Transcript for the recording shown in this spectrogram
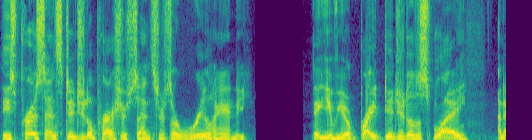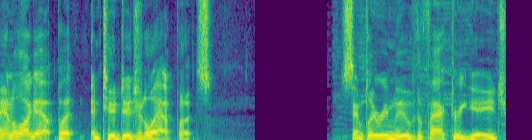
These ProSense digital pressure sensors are real handy. They give you a bright digital display, an analog output, and two digital outputs. Simply remove the factory gauge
